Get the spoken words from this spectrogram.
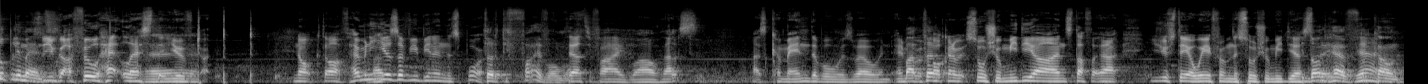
supplements." So you've got a full hit list that you've t- t- t- knocked off. How many uh, years have you been in the sport? 35 almost. 35. Wow, that's that's commendable as well. And, and But we're thir- talking about social media and stuff like that. You just stay away from the social media. You don't side. have Yeah. account.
